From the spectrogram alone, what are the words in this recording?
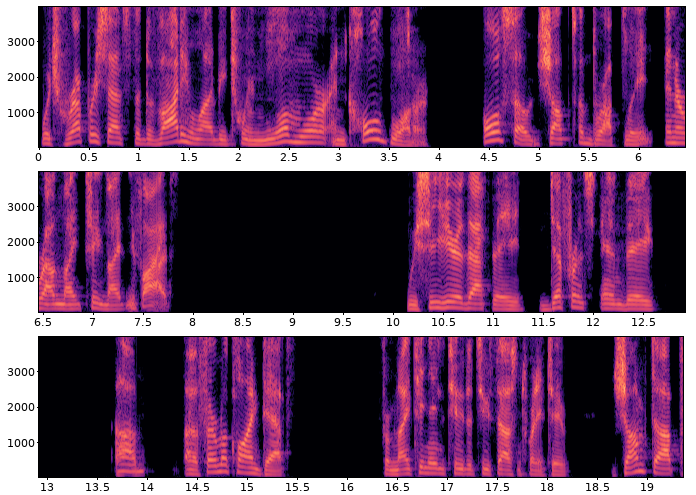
which represents the dividing line between warm water and cold water, also jumped abruptly in around 1995. We see here that the difference in the um, uh, thermocline depth from 1982 to 2022 jumped up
